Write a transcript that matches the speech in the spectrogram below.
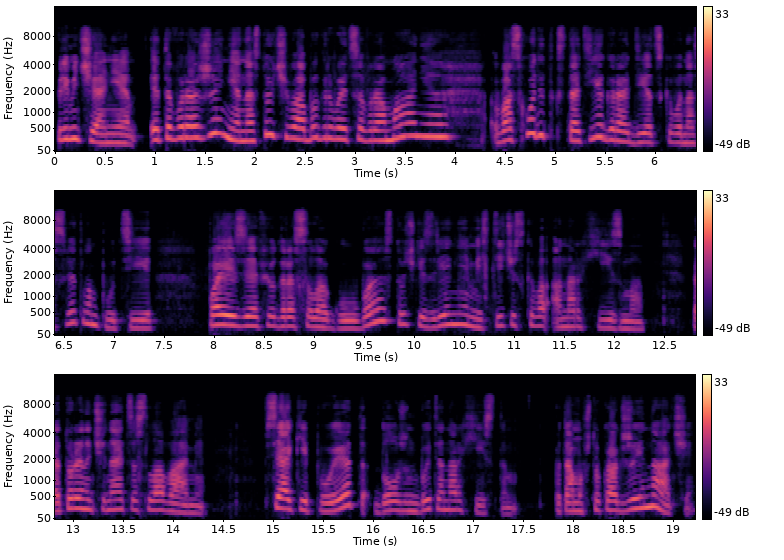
Примечание. Это выражение настойчиво обыгрывается в романе, восходит к статье Городецкого «На светлом пути», поэзия Федора Сологуба с точки зрения мистического анархизма, которая начинается словами «Всякий поэт должен быть анархистом, потому что как же иначе?»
